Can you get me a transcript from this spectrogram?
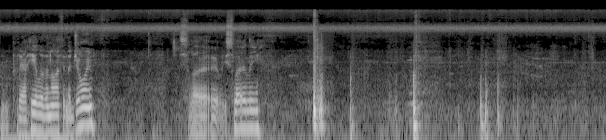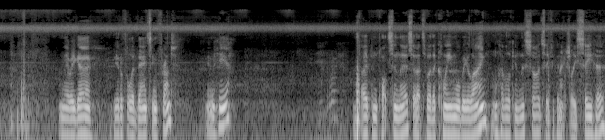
And put our heel of the knife in the join. Slowly, slowly. And there we go, beautiful advancing front in here. Open pots in there, so that's where the queen will be laying. We'll have a look in this side, see if you can actually see her.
